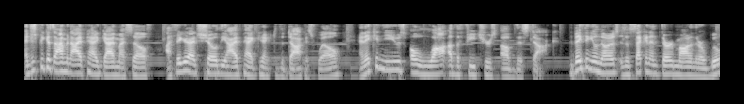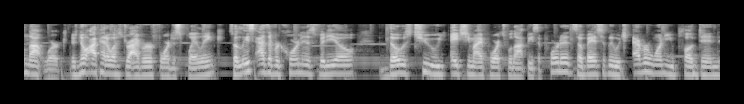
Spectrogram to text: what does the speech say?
And just because I'm an iPad guy myself, I figured I'd show the iPad connected to the dock as well, and it can use a lot of the features of this dock. The big thing you'll notice is the second and third monitor will not work. There's no iPadOS driver for display link. So at least as of recording this video, those two HDMI ports will not be supported. So basically whichever one you plugged in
